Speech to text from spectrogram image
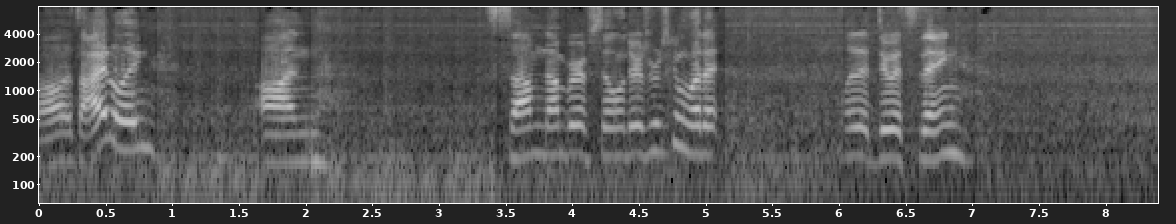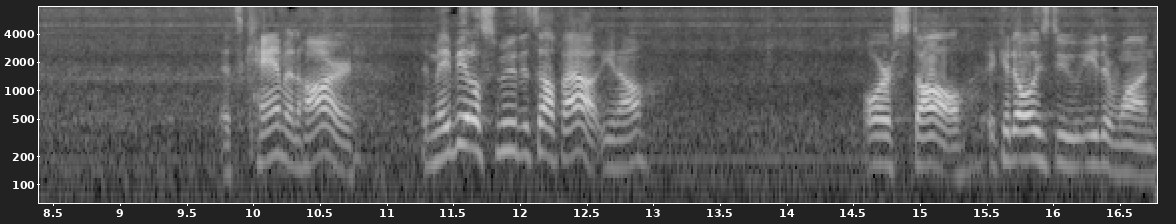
Oh, it's idling on some number of cylinders. We're just gonna let it let it do its thing. It's camming hard. And maybe it'll smooth itself out, you know? Or stall. It could always do either one.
